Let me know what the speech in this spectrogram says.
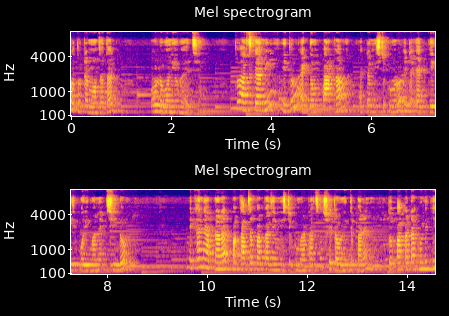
কতটা মজাদার ও লোভনীয় হয়েছে। তো আজকে আমি এই তো একদম পাকা একটা মিষ্টি কুমড়ো, এটা এক কেজি পরিমাণের ছিল। এখানে আপনারা কাঁচা পাকা যে মিষ্টি কুমড়াটা আছে সেটাও নিতে পারেন। তো পাকাটা হলে কি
